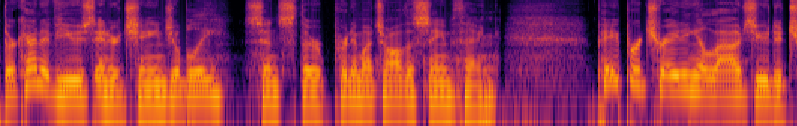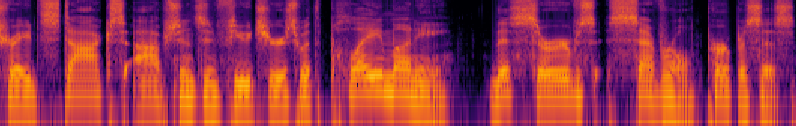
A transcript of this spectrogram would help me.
They're kind of used interchangeably since they're pretty much all the same thing. Paper trading allows you to trade stocks, options, and futures with play money. This serves several purposes.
